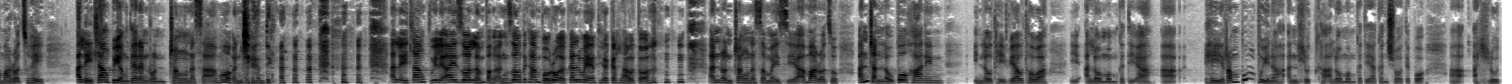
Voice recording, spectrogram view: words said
amaro chu hei. อะไรจ้างปุยอย่างเท่านั้นรล่นจังนะสามโอกันเชียนติค่ะอะไรจ้างปุยเลยไอ้โซนลำพังอังซงติค่ะบอกรู้กับกันไม่ยที่กับเราตัวอันรล่นจังนะสมัยเสียอามารู้อันจันเราโป้ค่ะนินอินเราเทียเท่าว่าอารมณ์อมกติอาอ่า hei rampum puina an hlut kha alomom katia kan show te po a hlut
